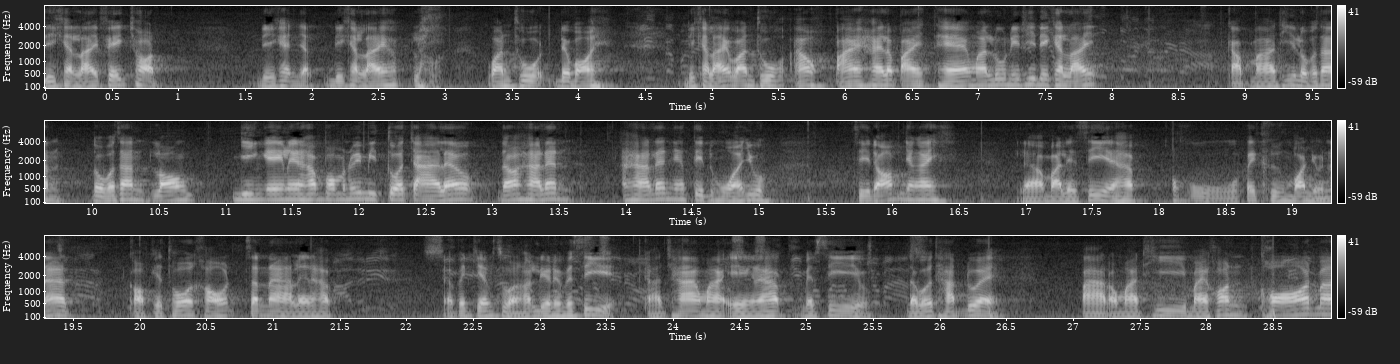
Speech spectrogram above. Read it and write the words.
ดีแคลไลท์เฟกช็อตดีแคนดีแคนไลท์ครับวันทูเดบอยดีแคนไลท์วันทูเอาไปให้แล้วไปแทงมาลูกนี้ที่ดีแคนไลท์กลับมาที่โรเบอร์ตันโรเบอร์ตันลองยิงเองเลยครับเพราะมันไม่มีตัวจ่ายแล้วแล้วฮาแลนด์ฮาแลนด์ยังติดหัวอยู่ซีดอฟยังไง แล้วบาเลซี่นะครับโอ้โหไปคืนบอลอยู่หน้ากรอบเขตโทษเขาสนานเลยนะครับแล้วเป็นเกมสวนครับเรียนเมสซี่การช่างมาเองนะครับเมสซี่ดับเบิลทัชด้วย ปาดออกมาที่ไมคอนคอร์สมา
